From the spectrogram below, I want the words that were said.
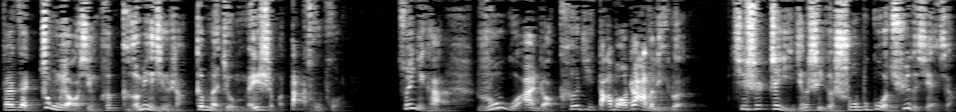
但在重要性和革命性上根本就没什么大突破。所以你看，如果按照科技大爆炸的理论，其实这已经是一个说不过去的现象。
